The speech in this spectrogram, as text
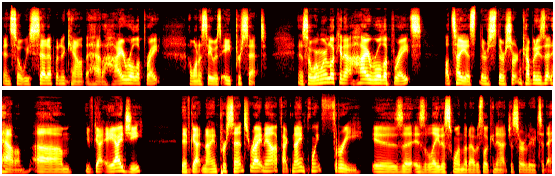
And so we set up an account that had a high roll up rate. I want to say it was 8%. And so when we're looking at high roll up rates, I'll tell you, there's, there's certain companies that have them. Um, you've got AIG. They've got 9% right now. In fact, 9.3 is, uh, is the latest one that I was looking at just earlier today.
